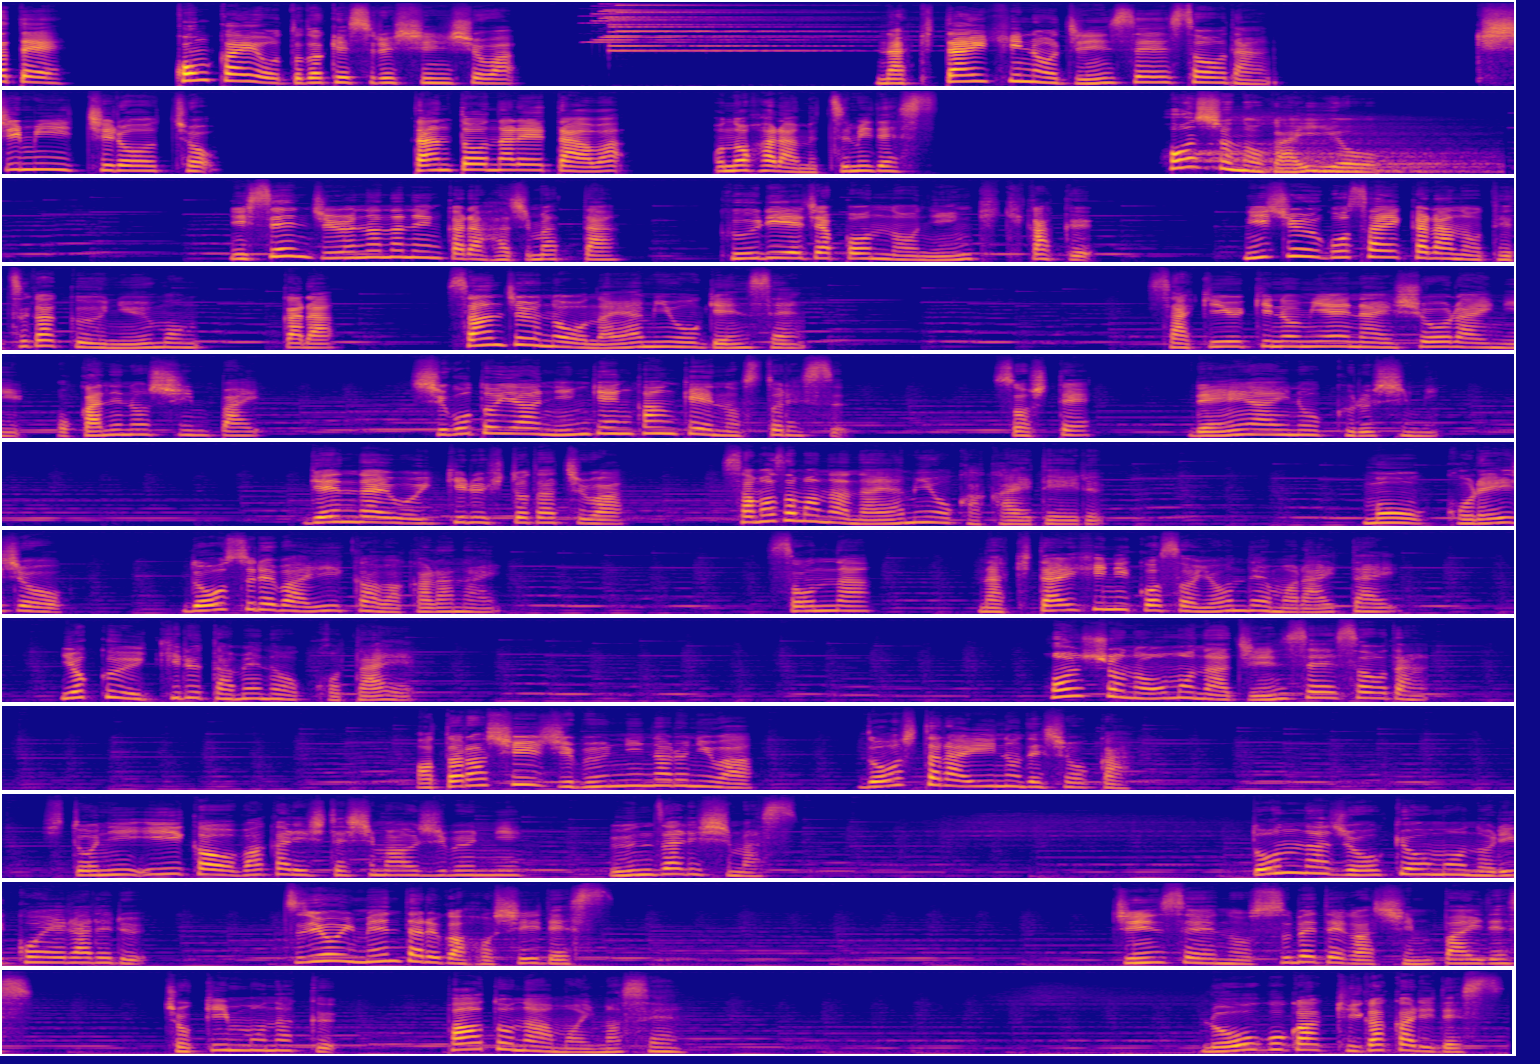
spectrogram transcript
さて今回お届けする新書は泣きたい日の人生相談。岸見一郎著。担当ナレーターは小野原睦美です。本書の概要。2017年から始まったクーリエジャポンの人気企画。25歳からの哲学入門から30のお悩みを厳選先行きの見えない将来にお金の心配。仕事や人間関係のストレス。そして恋愛の苦しみ。現代を生きる人たちはさまざまな悩みを抱えている。もうこれ以上どうすればいいかわからない。そんな泣きたい日にこそ読んでもらいたい。よく生きるための答え。本書の主な人生相談。新しい自分になるにはどうしたらいいのでしょうか？人にいい顔ばかりしてしまう自分にうんざりします。どんな状況も乗り越えられる。強いメンタルが欲しいです。人生のすべてが心配です。貯金もなく、パートナーもいません。老後が気がかりです。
